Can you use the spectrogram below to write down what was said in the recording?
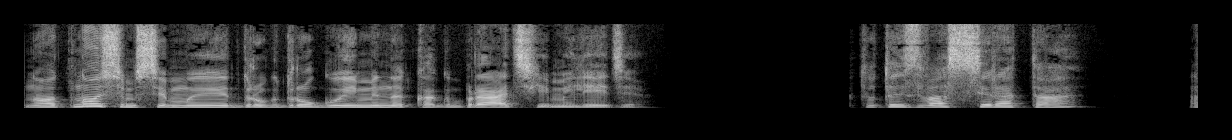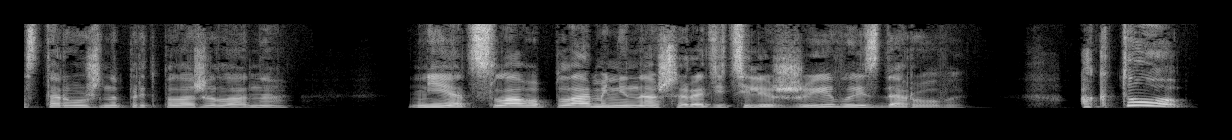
но относимся мы друг к другу именно как братья, миледи». «Кто-то из вас сирота?» — осторожно предположила она. «Нет, слава пламени, наши родители живы и здоровы». «А кто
